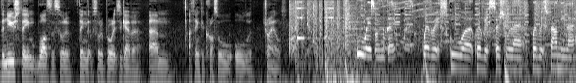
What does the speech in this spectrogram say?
the news theme was the sort of thing that sort of brought it together. Um, I think across all all the trails. Always on the go. Whether it's schoolwork, whether it's social life, whether it's family life.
